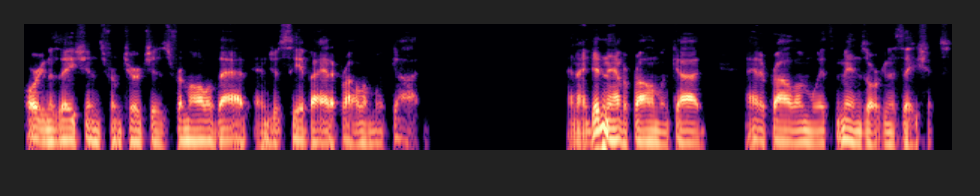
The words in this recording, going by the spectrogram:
organizations, from churches, from all of that, and just see if I had a problem with God. And I didn't have a problem with God. I had a problem with men's organizations.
